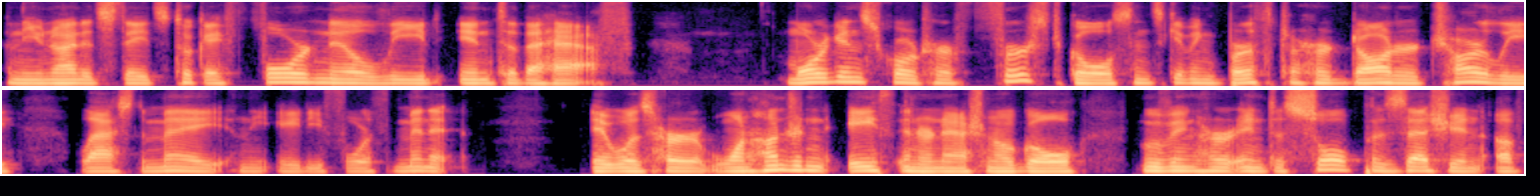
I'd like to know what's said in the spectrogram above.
and the United States took a 4 0 lead into the half. Morgan scored her first goal since giving birth to her daughter Charlie last May in the 84th minute. It was her 108th international goal, moving her into sole possession of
